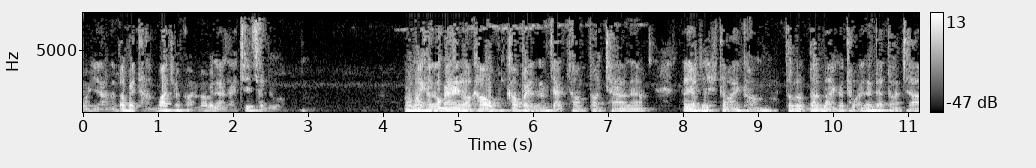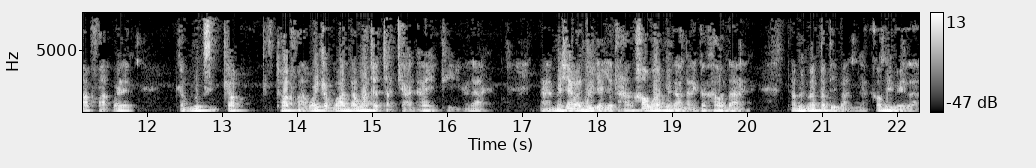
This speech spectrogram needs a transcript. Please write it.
บางอย่างเราต้องไปถามวัดเขาก่อนว่าเวลาไหนที่สะดวกบางวัดเขาก็ไม่ให้เราเข้าเข้าไปหลังจากตอนตอนเช้าแล้ว ถ้าอยากจะถวายของสำหรับตอนบ่ายก็ถวายตั้งแต่ตอนเช้าฝากไว้กับลูกศิษย์กับ ทอดฝากไว้กับวัดแล้วว่าจะจัดการให้ทีก็ได้แต่ไม่ใช่ว่านึกอย่ากจะทางเข้าวัดเวลาไหนก็เข้าได้ ถ้าเป็นวัดปฏิบัตินะเขามีเวลา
